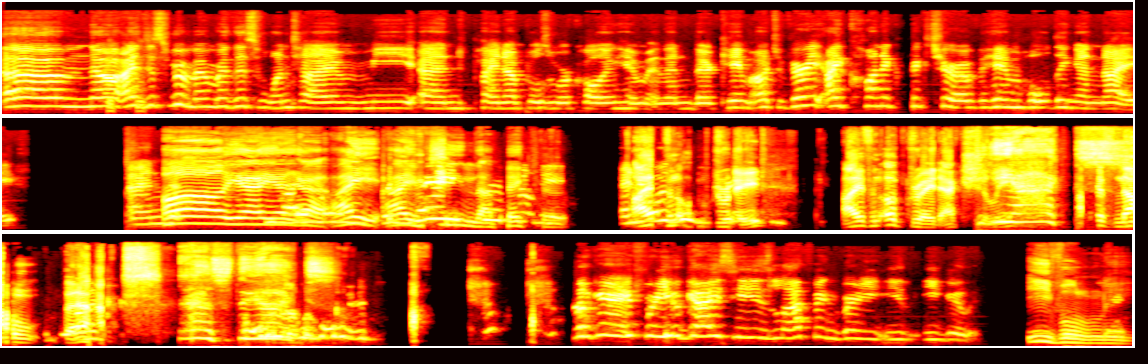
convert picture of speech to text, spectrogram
Um, no, I just remember this one time me and Pineapples were calling him, and then there came out a very iconic picture of him holding a knife. And Oh yeah, yeah, yeah. I I've very seen that picture. And I have an was upgrade. I have an upgrade actually. The axe. I have now an axe. Yes, the axe. Okay, for you guys, he's laughing very e- eagerly. Evilly,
